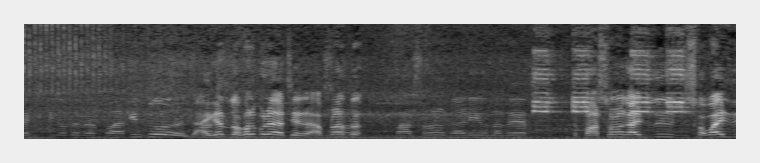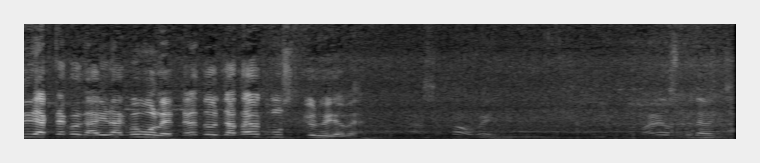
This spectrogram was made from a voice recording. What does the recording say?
ব্যক্তিগত ব্যাপার। কিন্তু জায়গা দখল করে আছে। আপনারা তো পার্সোনাল গাড়ি ওনাদের পার্সোনাল গাড়ি যদি সবাই যদি একটা করে গাড়ি রাখবে বলে তাহলে তো যাতায়াত মুশকিল হয়ে যাবে। অসুবিধা হচ্ছে।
